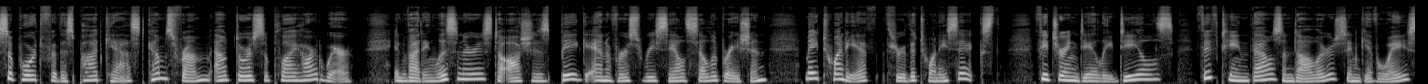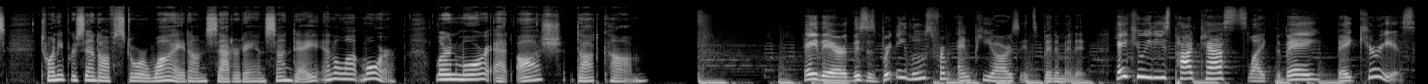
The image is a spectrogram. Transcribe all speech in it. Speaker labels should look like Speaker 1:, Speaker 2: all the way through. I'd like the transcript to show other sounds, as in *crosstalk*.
Speaker 1: Support for this podcast comes from Outdoor Supply Hardware, inviting listeners to Osh's big anniversary sale celebration, May 20th through the 26th, featuring daily deals, $15,000 in giveaways, 20% off store wide on Saturday and Sunday, and a lot more. Learn more at osh.com.
Speaker 2: Hey there, this is Brittany Luce from NPR's It's Been a Minute. KQED's podcasts like The Bay, Bay Curious,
